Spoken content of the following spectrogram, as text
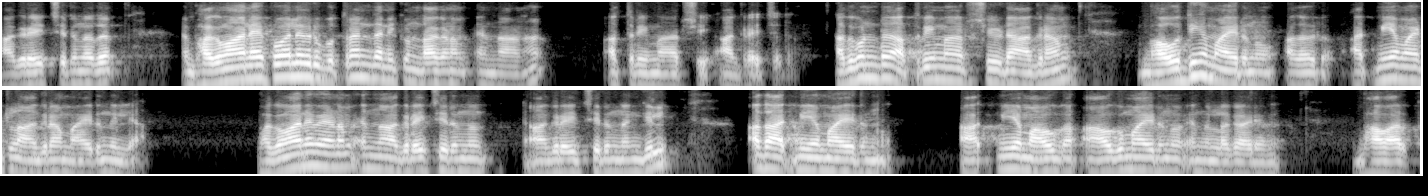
ആഗ്രഹിച്ചിരുന്നത്. ഭഗവാനെ പോലെ ഒരു പുത്രൻ തനിക്ക് ഉണ്ടാകണം എന്നാണ് അത്രി മഹർഷി ആഗ്രഹിച്ചത്. അതുകൊണ്ട് അത്രി മഹർഷിയുടെ ആഗ്രഹം ഭൗതികമായിരുന്നു. അതൊരു ആത്മീയമായിട്ടുള്ള ആഗ്രഹമായിരുന്നില്ല. ഭഗവാനെ വേണം എന്ന് ആഗ്രഹിച്ചിരുന്നു ആഗ്രഹിച്ചിരുന്നെങ്കിൽ അത് ആത്മീയമായിരുന്നു. ആത്മീയമാവുക ആകുമായിരുന്നു എന്നുള്ള കാര്യം ഭാവാർത്ഥ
